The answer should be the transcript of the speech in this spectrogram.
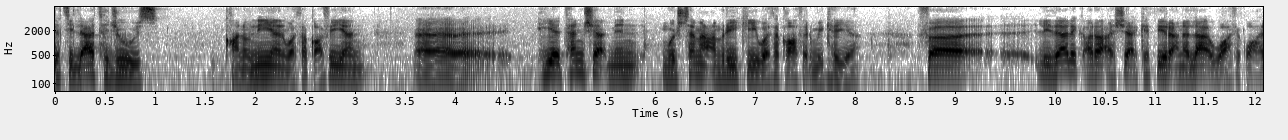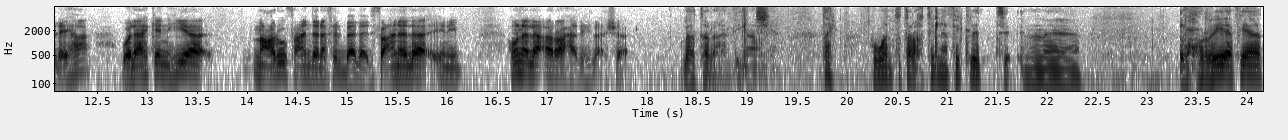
التي لا تجوز قانونيا وثقافيا آه، هي تنشأ من مجتمع أمريكي وثقافة أمريكية. فلذلك ارى أشياء كثيرة أنا لا أوافق عليها ولكن هي معروفة عندنا في البلد فأنا لا يعني هنا لا أرى هذه الأشياء. لا ترى هذه نعم. الأشياء. طيب. هو انت طرحت لنا فكرة إن الحرية فيها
